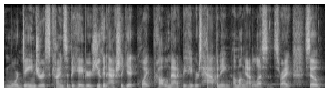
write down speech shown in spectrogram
more dangerous kinds of behaviors, you can actually get quite problematic behaviors happening among adolescents, right? So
